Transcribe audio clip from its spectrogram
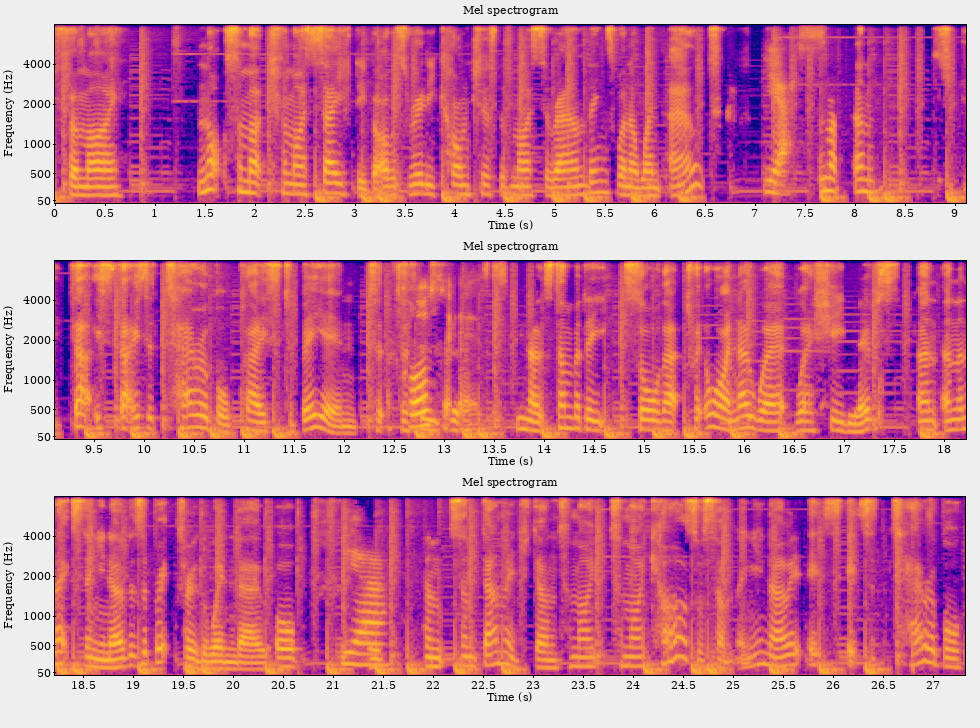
for my, not so much for my safety, but I was really conscious of my surroundings when I went out. Yes. And, and that is that is a terrible place to be in. To, of to course it is. You know, somebody saw that tweet. Oh, I know where where she lives, and and the next thing you know, there's a brick through the window, or yeah, some some damage done to my to my cars or something. You know, it, it's it's a terrible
